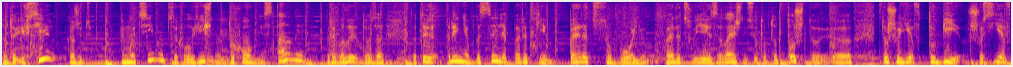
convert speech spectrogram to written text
Тобто, і всі кажуть, емоційно, психологічно, духовні стани привели до за. То ти прийняв безсилля перед ким? Перед собою, перед своєю залежністю. Тобто, то, що, е, то, що є в тобі, щось є в,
